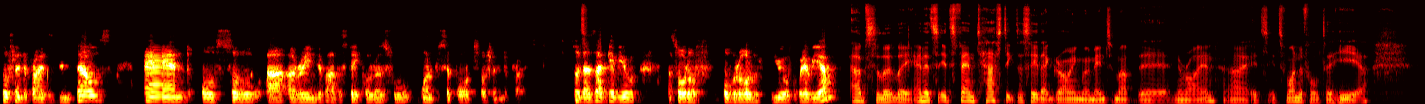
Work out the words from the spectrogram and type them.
social enterprises themselves, and also uh, a range of other stakeholders who want to support social enterprise. So does that give you a sort of overall view of where we are? Absolutely, and it's it's fantastic to see that growing momentum up there, Narayan. Uh, it's it's wonderful to hear.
